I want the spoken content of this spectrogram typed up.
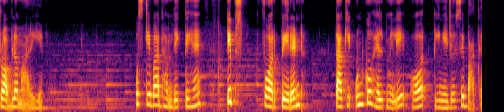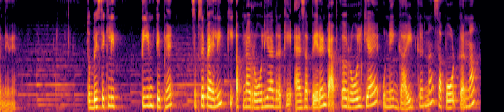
प्रॉब्लम आ रही है। उसके बाद हम देखते हैं टिप्स फॉर पेरेंट ताकि उनको हेल्प मिले और टीनेजर से बात करने में। तो बेसिकली तीन टिप हैं। सबसे पहली कि अपना रोल याद रखें। एज अ पेरेंट आपका रोल क्या है? उन्हें गाइड करना सपोर्ट करना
